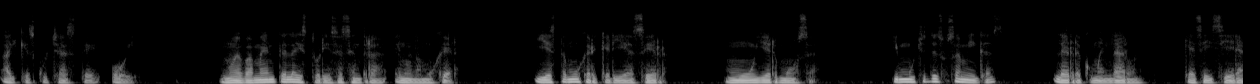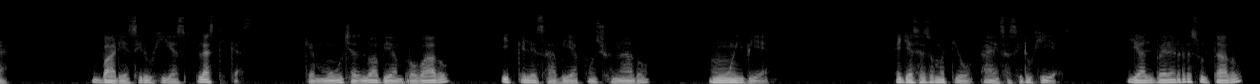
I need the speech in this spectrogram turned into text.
al que escuchaste hoy. Nuevamente la historia se centra en una mujer, y esta mujer quería ser muy hermosa, y muchas de sus amigas le recomendaron que se hiciera varias cirugías plásticas, que muchas lo habían probado y que les había funcionado muy bien. Ella se sometió a esas cirugías y al ver el resultado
